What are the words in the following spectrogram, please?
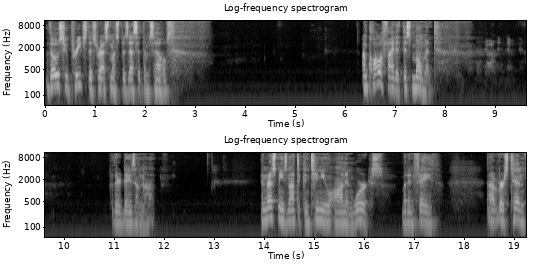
those who preach this rest must possess it themselves. I'm qualified at this moment, but there are days I'm not. And rest means not to continue on in works, but in faith. Uh, verse 10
